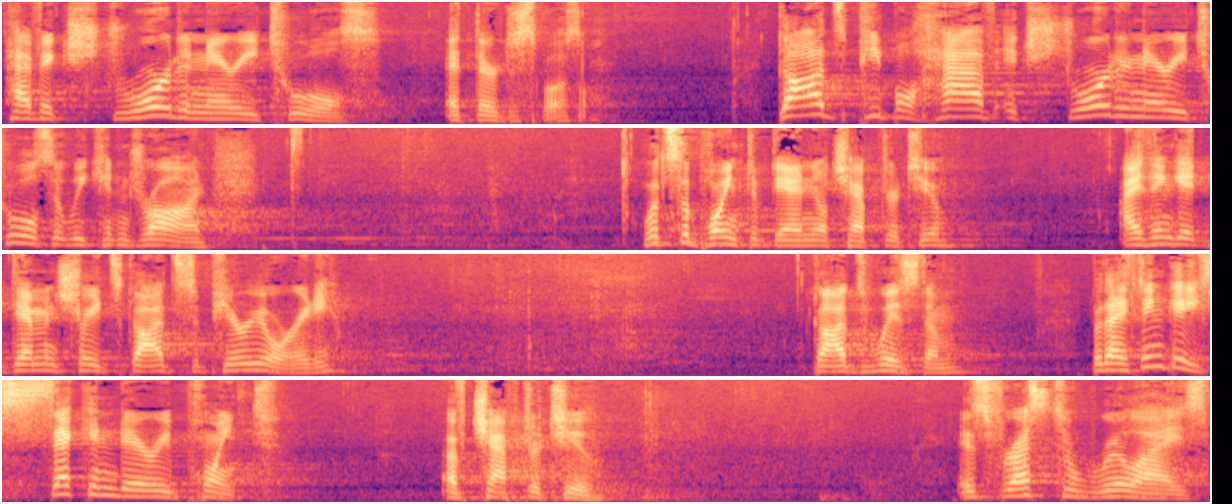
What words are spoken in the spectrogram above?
have extraordinary tools at their disposal. God's people have extraordinary tools that we can draw on. What's the point of Daniel chapter 2? I think it demonstrates God's superiority, God's wisdom, but I think a secondary point of chapter 2 is for us to realize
